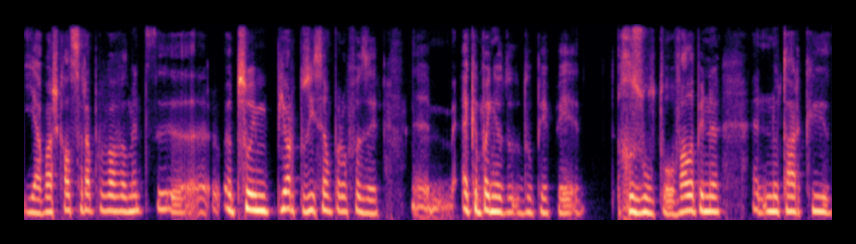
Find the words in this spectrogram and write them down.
e, a Abascal será provavelmente eh, a pessoa em pior posição para o fazer. Eh, a campanha do, PP resultou. Vale a pena notar que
